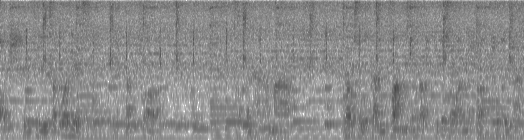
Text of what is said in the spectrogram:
อบเป็นทีสอบโอเนสนะครับก็เอาปัญหามาเข้าสู่การฟังสำหรับผู้สอนและก็ผู้บริหาร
